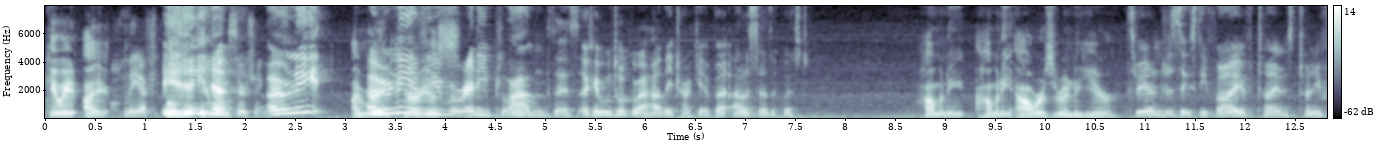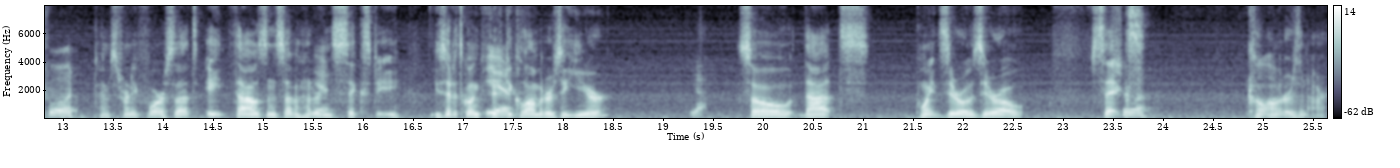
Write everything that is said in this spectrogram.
Okay, wait. I Only if, only if you're Yeah. researching. Only I'm really only curious. if you've already planned this. Okay, we'll talk about how they track it, but Alistair has a question. How many how many hours are in a year? 365 times 24. Times twenty four, so that's eight thousand seven hundred and sixty. You said it's going fifty Yeah. kilometers a year, Yeah. so that's point zero zero six Sure. kilometers an hour.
